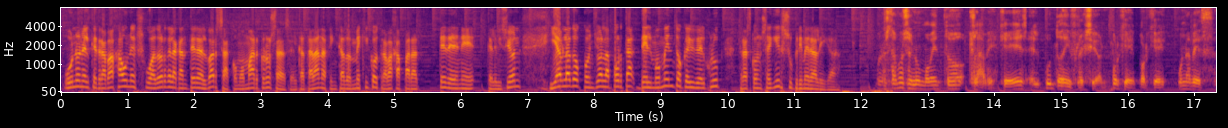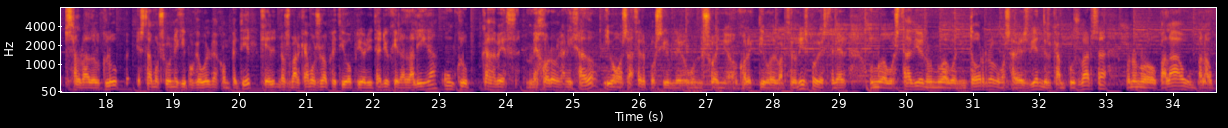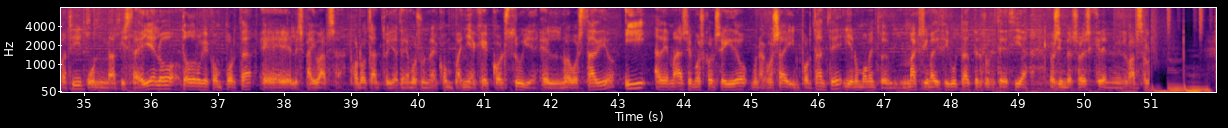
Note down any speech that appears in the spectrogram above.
uno en el que trabaja un exjugador de la cantera del Barça, como Marc Rosas, el catalán afincado en México, trabaja para TDN Televisión y ha hablado con Joan Laporta del momento que vive el club tras conseguir su primera liga. Bueno, estamos en un momento clave, que es el punto de inflexión. ¿Por qué? Porque una vez salvado el club, estamos con un equipo que vuelve a competir, que nos marcamos un objetivo prioritario que era la liga, un club cada vez mejor organizado y vamos a hacer posible un sueño colectivo del barcelonismo, que es tener un nuevo estadio en un nuevo entorno, como sabes bien, del campus Barça, con un nuevo palau, un palau petit, una pista de hielo, todo lo que comporta eh, el Spy Barça. Por lo tanto, ya tenemos una compañía que construye el nuevo estadio y además hemos conseguido una cosa importante y en un momento de máxima dificultad, pero es lo que te decía, los inversores creen en el Barcelona.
